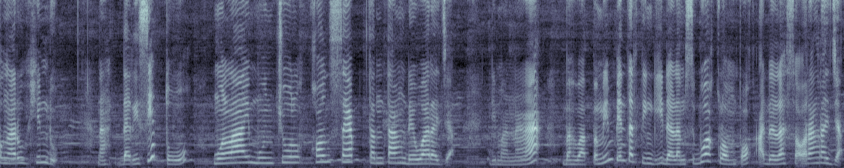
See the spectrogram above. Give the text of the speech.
pengaruh Hindu. Nah, dari situ mulai muncul konsep tentang dewa raja di mana bahwa pemimpin tertinggi dalam sebuah kelompok adalah seorang raja.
